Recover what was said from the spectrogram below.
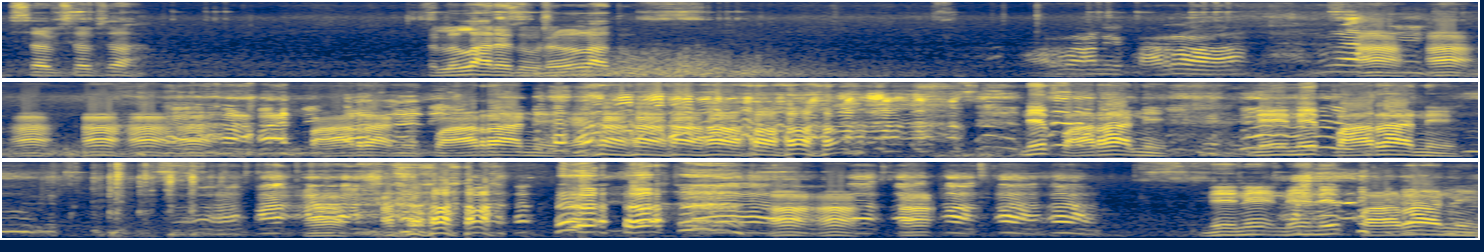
Bisa, bisa, bisa. Udah lelah dah tuh, udah lelah tuh. Parah nih, parah. Parah Ah, nih. ah, ah, ah, ah, ah. Parah nih, parah nih. Ini parah nih. Nih, ini parah nih. Ah, ah, Ah, ah, ah, ah. ah, ah, ah, ah. Nih, nih, nih, nih parah nih.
